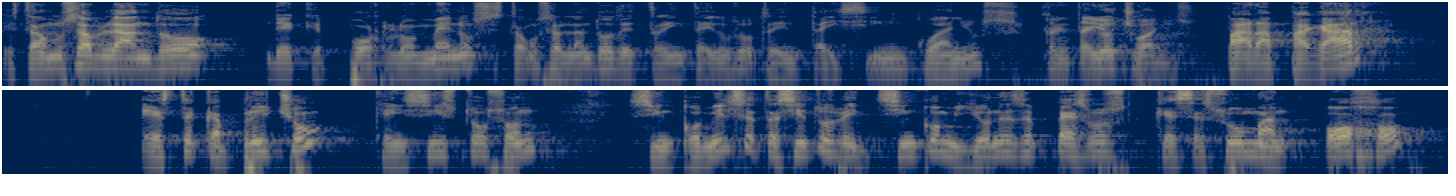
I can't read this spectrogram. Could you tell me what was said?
estamos hablando de que por lo menos estamos hablando de 32 o 35 años. 38 años. Para pagar este capricho, que insisto, son 5.725 millones de pesos que se suman, ojo,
